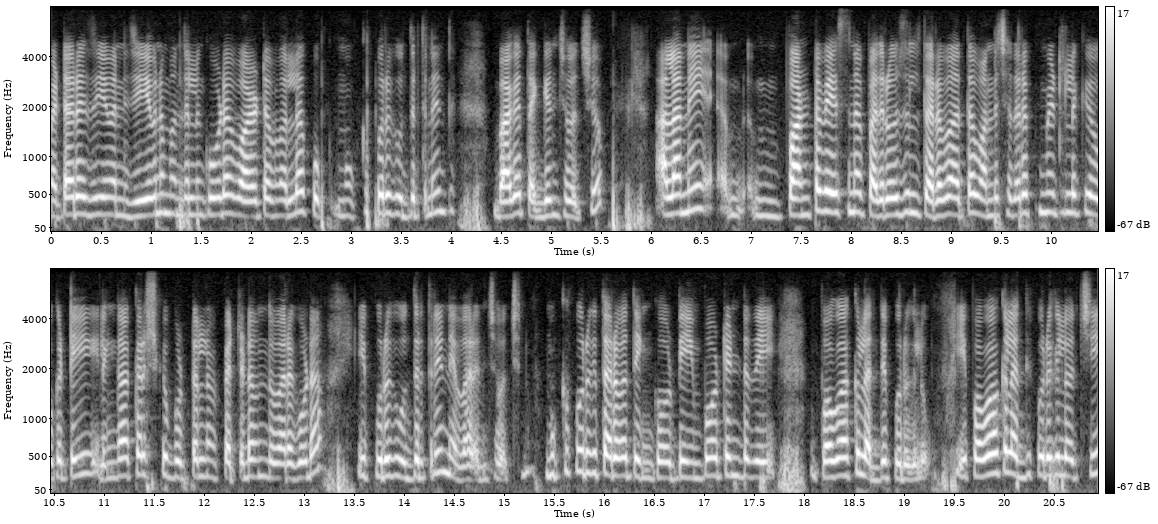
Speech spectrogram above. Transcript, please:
మెటారజియం అనే జీవన మందులను కూడా వాడటం వల్ల ముక్కు పురుగు ఉధృతిని బాగా తగ్గించవచ్చు. అలానే పంట వేసిన పది రోజుల తర్వాత వంద చదరపు మీటర్లకి ఒకటి లింగాకర్షక బుట్టలను పెట్టడం ద్వారా కూడా ఈ పురుగు ఉధృతిని నివారించవచ్చు. ముక్కు పురుగు తర్వాత ఇంకోటి ఇంపార్టెంట్ది పొగాకు లద్దె పురుగులు. ఈ పొగాకు లద్దె పురుగులు వచ్చి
